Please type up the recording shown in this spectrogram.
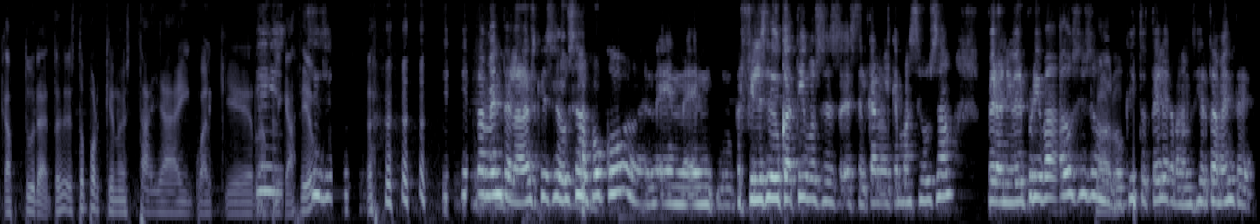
captura. Entonces, ¿esto por qué no está ya en cualquier sí, aplicación? Sí, sí. ciertamente, la verdad es que se usa poco. En, en, perfiles educativos es, es, el canal que más se usa, pero a nivel privado se usa claro. un poquito Telegram, ciertamente.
